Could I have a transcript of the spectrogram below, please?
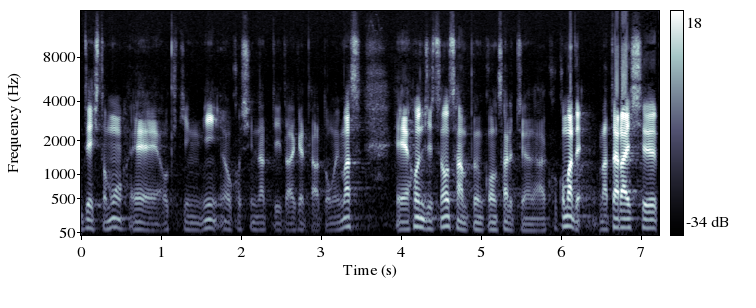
ぜひとも、えお聞きにお越しになっていただけたらと思います、え本日の3分コンサルティングはここまで。また来週。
